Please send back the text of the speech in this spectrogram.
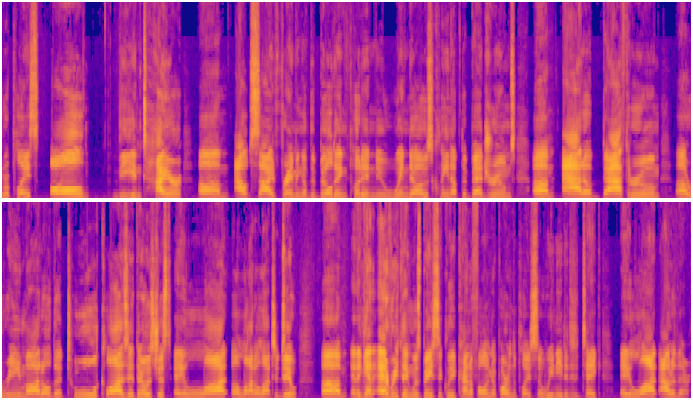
replace all the entire um, outside framing of the building, put in new windows, clean up the bedrooms, um, add a bathroom, uh, remodel the tool closet. There was just a lot, a lot, a lot to do. Um, and again, everything was basically kind of falling apart in the place, so we needed to take a lot out of there.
